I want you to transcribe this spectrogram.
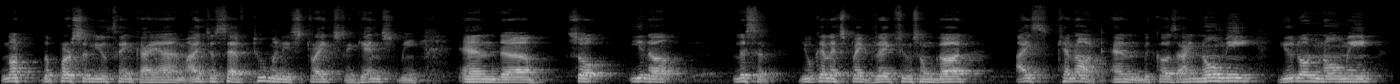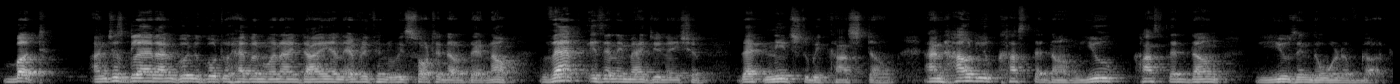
not the person you think I am. I just have too many strikes against me. And uh, so, you know, listen, you can expect things from God. I cannot. And because I know me, you don't know me, but I'm just glad I'm going to go to heaven when I die and everything will be sorted out there. Now, that is an imagination that needs to be cast down. And how do you cast that down? You cast that down using the Word of God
